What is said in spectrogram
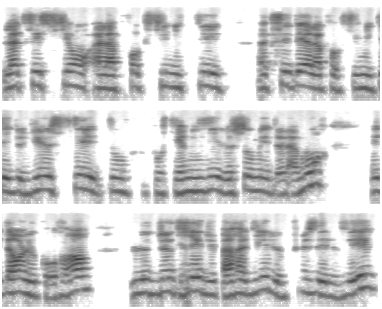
l'accession à la proximité, accéder à la proximité de Dieu, c'est donc pour Tirmizi le sommet de l'amour. Et dans le Coran, le degré du paradis le plus élevé,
